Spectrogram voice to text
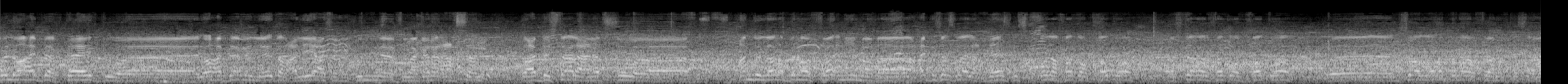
كل واحد بيجتهد والواحد بيعمل اللي يقدر عليه عشان يكون في مكان أحسن. الواحد بيشتغل على نفسه الحمد لله ربنا وفقني. ما بحبش أسبق الأحداث بس باخدها خطوة بخطوة بشتغل خطوة بخطوة وإن شاء الله ربنا يوفقنا في كاس العالم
